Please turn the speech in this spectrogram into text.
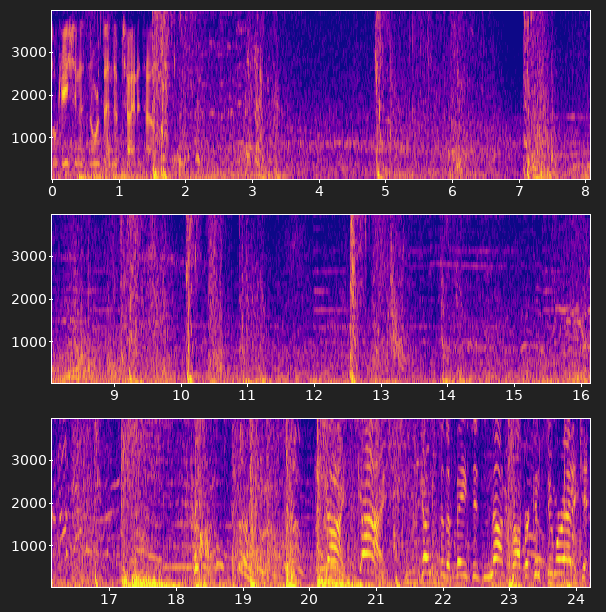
Location is north end of Chinatown. Guys, guys! Guns to the face is not proper consumer etiquette.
